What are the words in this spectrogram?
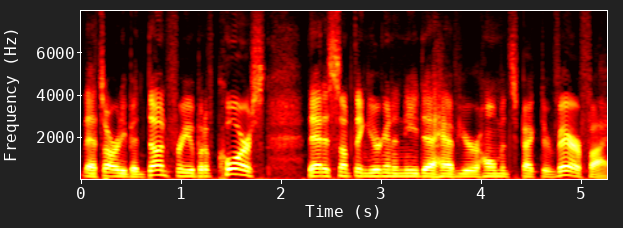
that's already been done for you. But of course that is something you're going to need to have your home inspector verify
